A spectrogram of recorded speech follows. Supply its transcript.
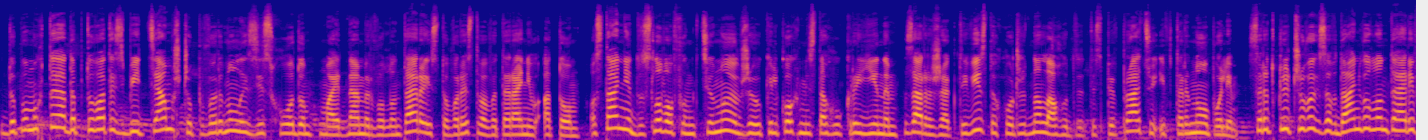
Допомогти адаптуватись бійцям, що повернулись зі сходу, мають намір волонтери із товариства ветеранів АТО. Останнє до слова функціонує вже у кількох містах України. Зараз же активісти хочуть налагодити співпрацю і в Тернополі. Серед ключових завдань волонтерів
